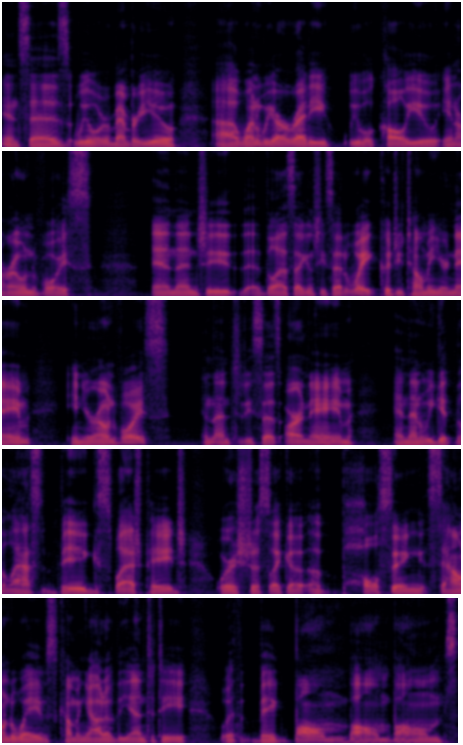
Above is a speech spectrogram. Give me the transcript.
and says we will remember you. Uh, when we are ready we will call you in our own voice and then she at the last second she said, "Wait, could you tell me your name in your own voice?" And then she says, "Our name." And then we get the last big splash page where it's just like a, a pulsing sound waves coming out of the entity with big bomb bomb bombs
